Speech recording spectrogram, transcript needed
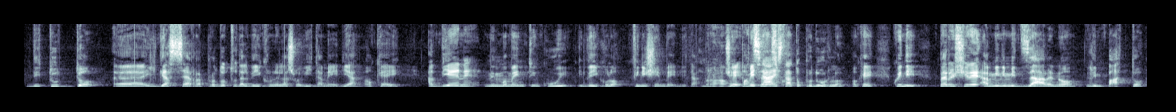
di tutto eh, il gas serra prodotto dal veicolo nella sua vita media, ok? Avviene nel momento in cui il veicolo finisce in vendita. Bravo, cioè, pazzesco. metà è stato produrlo, ok? Quindi per riuscire a minimizzare no, l'impatto,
